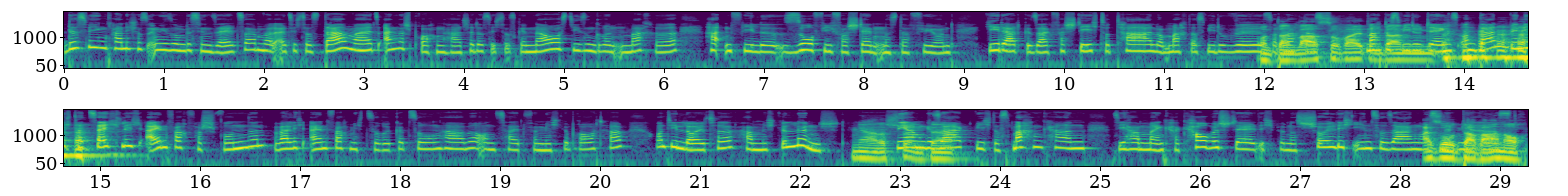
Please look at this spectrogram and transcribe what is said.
deswegen fand ich das irgendwie so ein bisschen seltsam, weil als ich das damals angesprochen hatte, dass ich das genau aus diesen Gründen mache, hatten viele so viel Verständnis dafür und jeder hat gesagt, verstehe ich total und mach das, wie du willst. Und dann war es soweit Mach das, wie du denkst. Und dann bin ich tatsächlich einfach verschwunden, weil ich einfach mich zurückgezogen habe und Zeit für mich gebraucht habe. Und die Leute haben mich gelünscht. Ja, das Sie stimmt. haben gesagt, wie ich das machen kann. Sie haben meinen Kakao bestellt. Ich bin es schuldig, ihnen zu sagen, ja. was Also da waren ist. auch,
